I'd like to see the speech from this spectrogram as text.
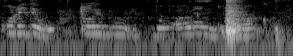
これでお布団分あるんですか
